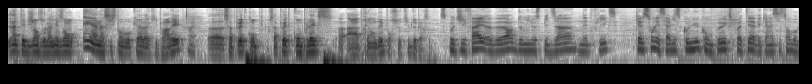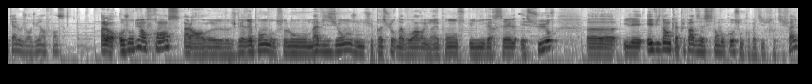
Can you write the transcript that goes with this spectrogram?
l'intelligence de la maison et un assistant vocal à qui parler, ça, peut être ça peut être complexe à appréhender pour ce type de personnes. Spotify, Uber, Domino's Pizza, Netflix, quels sont les services connus qu'on peut exploiter avec un assistant vocal aujourd'hui en France? Alors aujourd'hui en France, alors euh, je vais répondre selon ma vision, je ne suis pas sûr d'avoir une réponse universelle et sûre. Euh, il est évident que la plupart des assistants vocaux sont compatibles Spotify,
